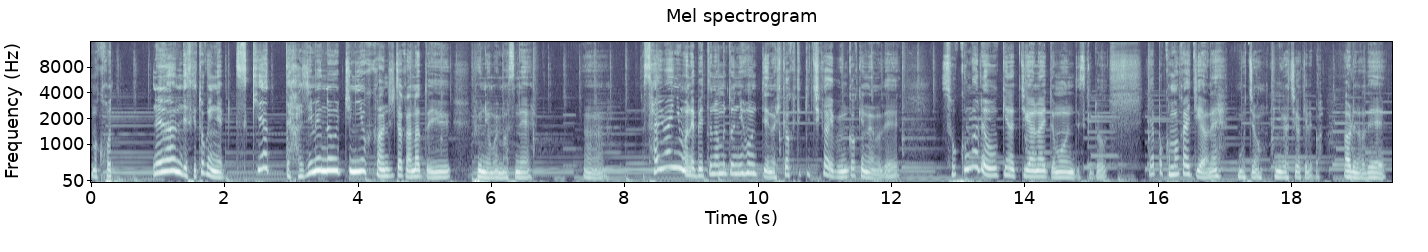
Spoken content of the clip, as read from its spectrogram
まあ、これなんですけど特にね付き合って初めのうちによく感じたかなというふうに思いますね、うん、幸いにもねベトナムと日本っていうのは比較的近い文化圏なのでそこまで大きな違いはないと思うんですけどやっぱ細かい違いはねもちろん国が違ければあるので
